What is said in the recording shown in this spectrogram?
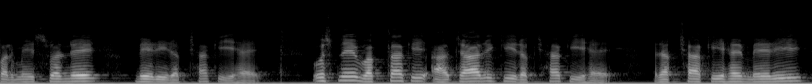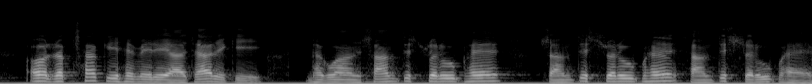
परमेश्वर ने मेरी रक्षा की है। उसने वक्ता की, आचार्य की रक्षा की है। रक्षा की है मेरी और रक्षा की है मेरे आचार्य की। भगवान शांति स्वरूप है, शांति स्वरूप है, शांति स्वरूप है।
